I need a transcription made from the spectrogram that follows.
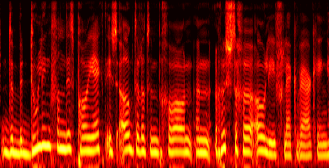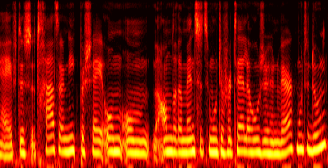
De bedoeling van dit project is ook dat het een, gewoon een rustige olievlekwerking heeft. Dus het gaat er niet per se om om andere mensen te moeten vertellen hoe ze hun werk moeten doen.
